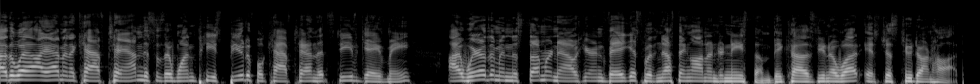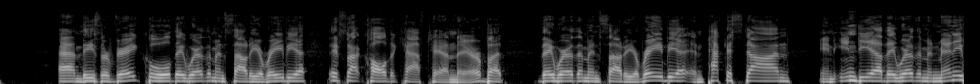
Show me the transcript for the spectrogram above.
By the way, I am in a caftan. This is a one piece beautiful caftan that Steve gave me. I wear them in the summer now here in Vegas with nothing on underneath them because you know what? It's just too darn hot. And these are very cool. They wear them in Saudi Arabia. It's not called a caftan there, but they wear them in Saudi Arabia, in Pakistan, in India. They wear them in many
